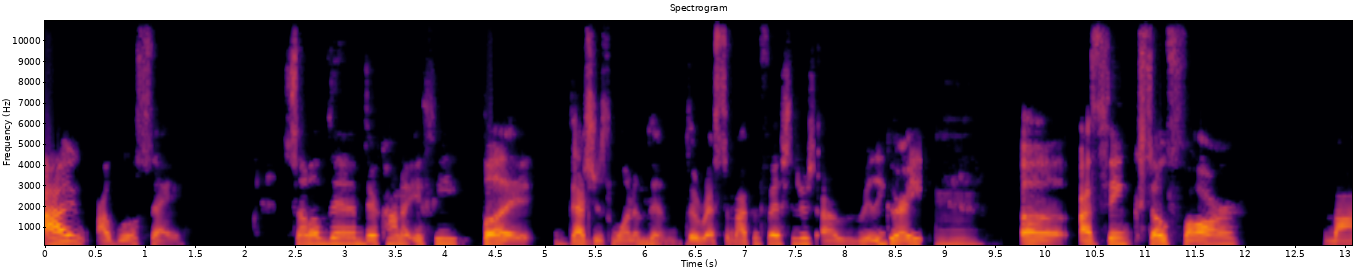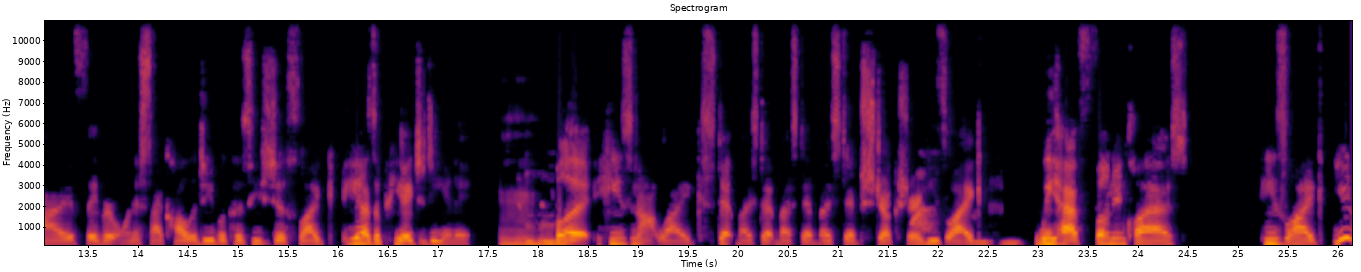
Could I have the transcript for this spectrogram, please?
I I will say some of them they're kind of iffy, but that's just one of Mm. them. The rest of my professors are really great. Mhm. Uh, I think so far my favorite one is psychology because he's just like he has a PhD in it, Mhm. Mhm. but he's not like step by step by step by step structure. Right. He's like Mhm. we have fun in class. He's like you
